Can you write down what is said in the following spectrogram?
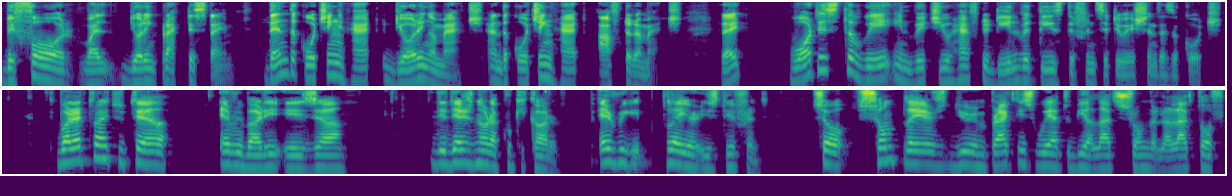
before, while during practice time then the coaching hat during a match and the coaching hat after a match, right? What is the way in which you have to deal with these different situations as a coach? What I try to tell everybody is uh, there is not a cookie cutter. Every player is different. So some players during practice we have to be a lot stronger, a lot tougher.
